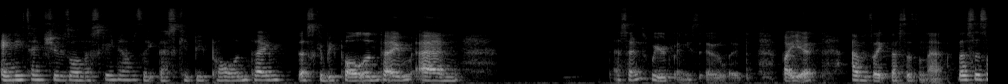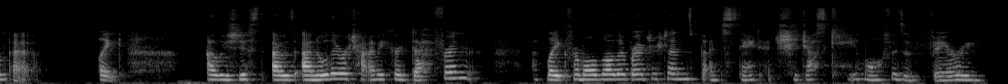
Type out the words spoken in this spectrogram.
anytime she was on the screen, I was like, this could be Polin time, this could be Polin time, and it sounds weird when you say it out loud. But yeah, I was like, this isn't it, this isn't it. Like, I was just, I was, I know they were trying to make her different, like from all the other Bridgertons, but instead she just came off as very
